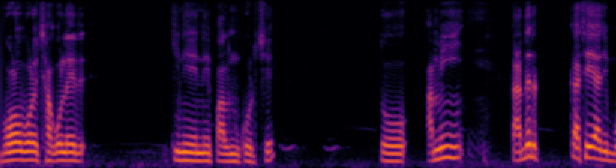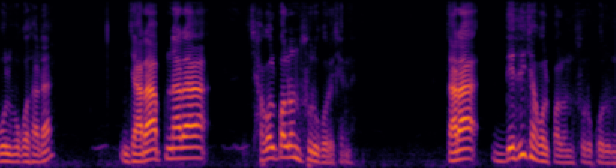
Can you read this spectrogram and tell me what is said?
বড় বড় ছাগলের কিনে এনে পালন করছে। তো আমি তাদের কাছে আজ বলব কথাটা, যারা আপনারা ছাগল পালন শুরু করেছেন, তারা দেশি ছাগল পালন শুরু করুন।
